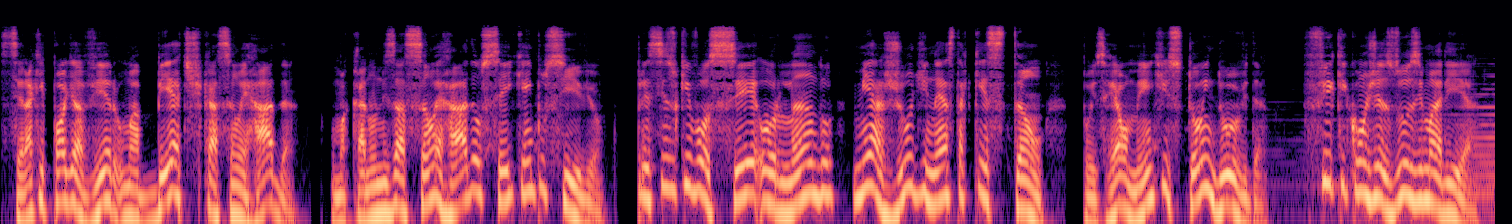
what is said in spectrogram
Será que pode haver uma beatificação errada? Uma canonização errada eu sei que é impossível. Preciso que você, Orlando, me ajude nesta questão, pois realmente estou em dúvida. Fique com Jesus e Maria.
